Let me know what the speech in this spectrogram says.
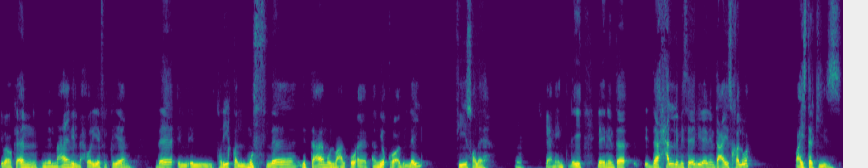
يبقى وكأن من المعاني المحورية في القيام ده ال- الطريقة المثلى للتعامل مع القرآن أن يقرأ بالليل في صلاة. يعني أنت ليه؟ لأن أنت ده حل مثالي لأن أنت عايز خلوة وعايز تركيز.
